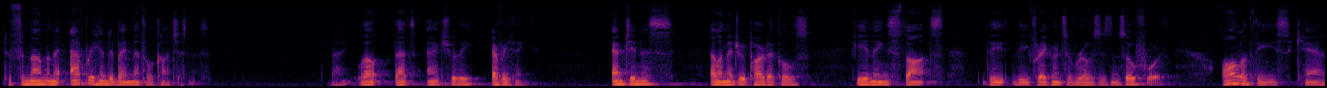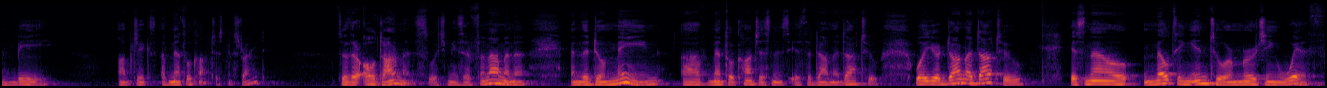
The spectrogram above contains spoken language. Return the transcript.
to phenomena apprehended by mental consciousness. Right? Well, that's actually everything emptiness, elementary particles, feelings, thoughts, the, the fragrance of roses, and so forth. All of these can be objects of mental consciousness, right? So they're all dharmas, which means they're phenomena, and the domain of mental consciousness is the dharma dhatu. Well, your dharma dhatu is now melting into or merging with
